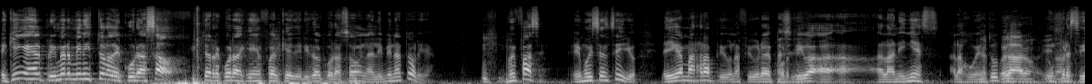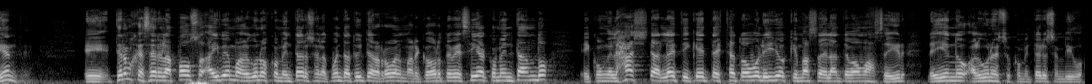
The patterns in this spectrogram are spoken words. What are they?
¿quién es el primer ministro de Curazao? ¿Y usted recuerda quién fue el que dirigió a Curazao en la eliminatoria? Muy fácil, es muy sencillo. Le llega más rápido una figura deportiva a, a- a la niñez, a la juventud, Claro, un presidente. Eh, tenemos que hacer la pausa. Ahí vemos algunos comentarios en la cuenta Twitter, arroba el marcador TV. Siga comentando eh, con el hashtag, la etiqueta Estatua Bolillo, que más adelante vamos a seguir leyendo algunos de sus comentarios en vivo.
